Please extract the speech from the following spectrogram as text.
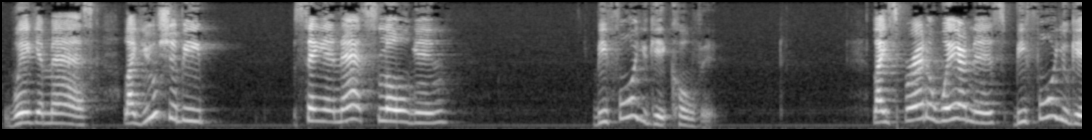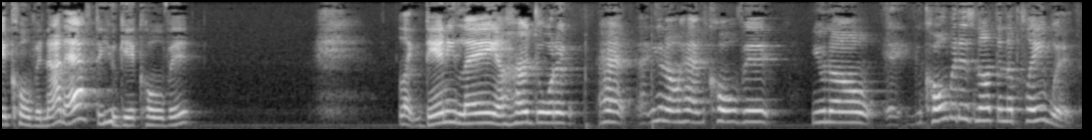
Wear your mask. Like you should be saying that slogan before you get COVID. Like spread awareness before you get COVID, not after you get COVID. Like DaniLeigh and her daughter had, you know, have COVID. You know, COVID is nothing to play with.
